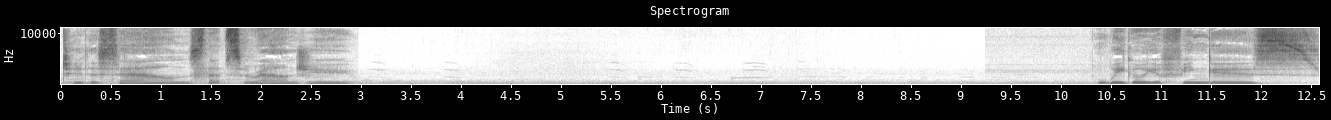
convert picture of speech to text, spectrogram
to the sounds that surround you. Wiggle your fingers,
